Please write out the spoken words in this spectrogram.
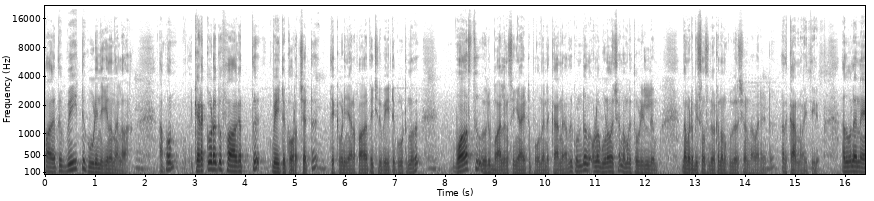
ഭാഗത്ത് വെയിറ്റ് കൂടി നിൽക്കുന്നത് നല്ലതാണ്. അപ്പം കിഴക്കുടക്ക് ഭാഗത്ത് വെയിറ്റ് കുറച്ചിട്ട് തെക്ക് പടിഞ്ഞാറ് ഭാഗത്ത് ഇച്ചിരി വെയിറ്റ് കൂട്ടുന്നത് വാസ്തു ഒരു ബാലൻസിങ് ആയിട്ട് പോകുന്നതിന് കാരണം അതുകൊണ്ട് ഉള്ള ഗുണവശം നമുക്ക് തൊഴിലിലും നമ്മുടെ ബിസിനസ്സിലും ഒക്കെ നമുക്ക് ഉയർച്ച ഉണ്ടാവാനായിട്ട് അത് കാരണമായി തീരും. അതുപോലെ തന്നെ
